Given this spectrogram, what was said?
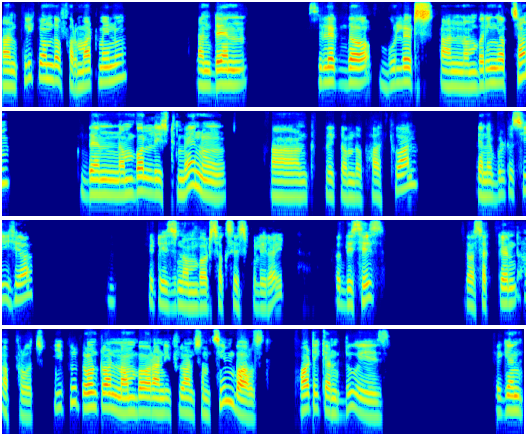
and click on the format menu and then select the bullets and numbering option then number list menu and click on the first one. Can able to see here it is numbered successfully right? So this is the second approach. If you don't want number and if you want some symbols what you can do is again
